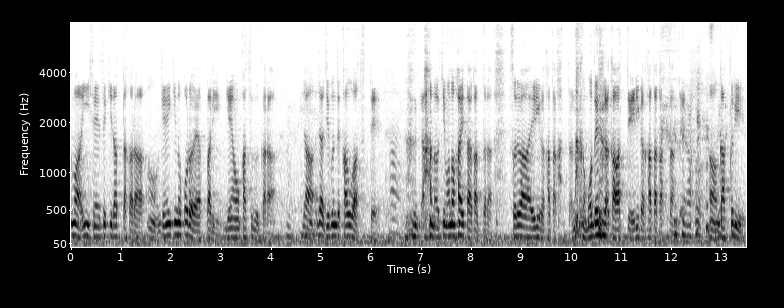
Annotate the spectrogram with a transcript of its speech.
まあいい戦績だったから、うん、現役の頃はやっぱり弦を担ぐから、うん。じゃあじゃあ自分で買うわっつってはい。あの着物ファイター買ったらそれは襟が硬かった。なんかモデルが変わって襟が硬かったんでなるほどですね。うんがっくり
